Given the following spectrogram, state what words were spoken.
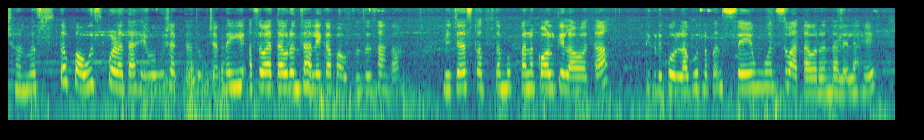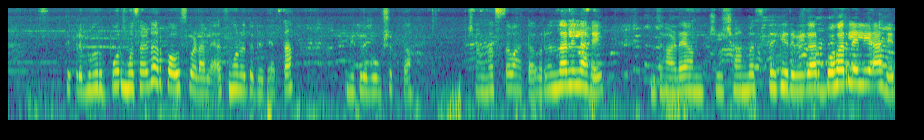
छान मस्त पाऊस पडत आहे बघू शकता तुमच्याकडेही असं वातावरण झालंय का पावसाचं सांगा. मी जस्ट आत्ता पप्पांना कॉल केला होता. तिकडे कोल्हापूरला पण सेमच वातावरण झालेलं आहे. तिकडे भरपूर मुसळधार पाऊस पडाला आहे असं म्हणत होते ते आता. तुम्ही इकडे बघू शकता. छान मस्त वातावरण झालेलं आहे. झाडे आमची छान मस्त हिरवीगार बहरलेली आहेत.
